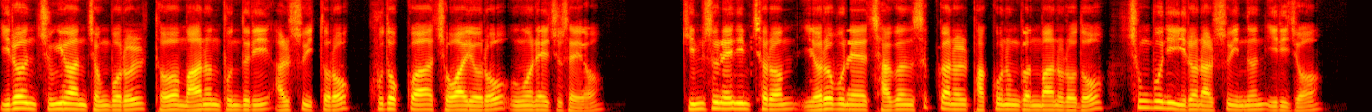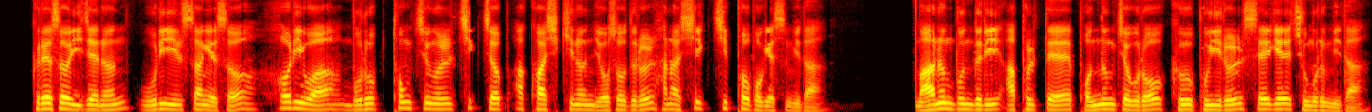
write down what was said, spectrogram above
이런 중요한 정보를 더 많은 분들이 알 수 있도록 구독과 좋아요로 응원해 주세요. 김순애님처럼 여러분의 작은 습관을 바꾸는 것만으로도 충분히 일어날 수 있는 일이죠. 그래서 이제는 우리 일상에서 허리와 무릎 통증을 직접 악화시키는 요소들을 하나씩 짚어보겠습니다. 많은 분들이 아플 때 본능적으로 그 부위를 세게 주무릅니다.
